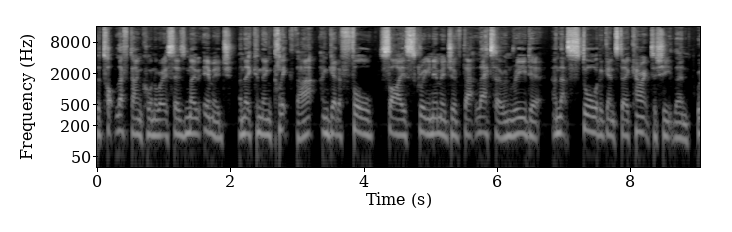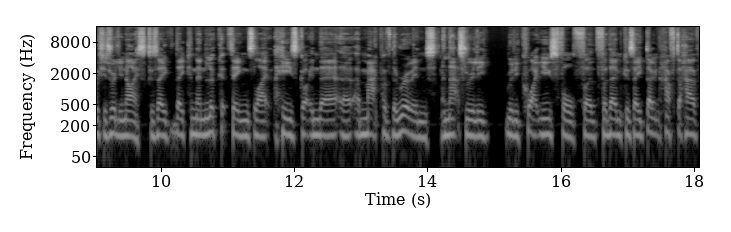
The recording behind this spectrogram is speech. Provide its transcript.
the top left hand corner where it says no image and they can then click that and get a full size screen image of that letter and read it and that's stored against their character sheet then which is really nice because they they can then look at things like he's got in there a, a map of the ruins and that's really really quite useful for for them because they don't have to have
